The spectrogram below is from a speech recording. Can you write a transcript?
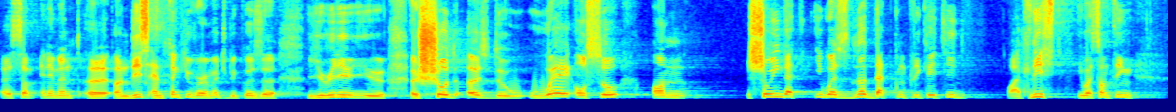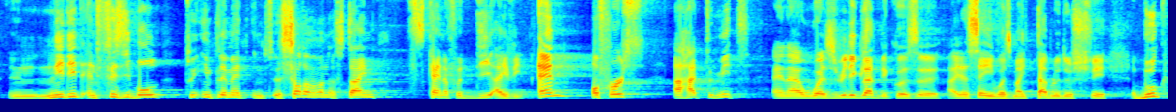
uh, some element uh, on this. And thank you very much because uh, you really you, showed us the way also on showing that it was not that complicated, or at least it was something needed and feasible to implement in a short amount of time kind of a DIV. And of course, I had to meet and I was really glad because, uh, I say, it was my table de chevet book.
